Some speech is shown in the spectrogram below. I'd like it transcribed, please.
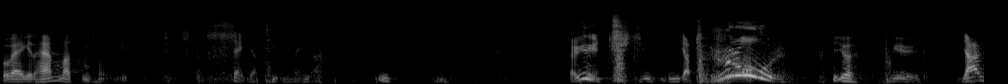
på vägen hem att de ska säga till mig att jag tror på Gud. Jag...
